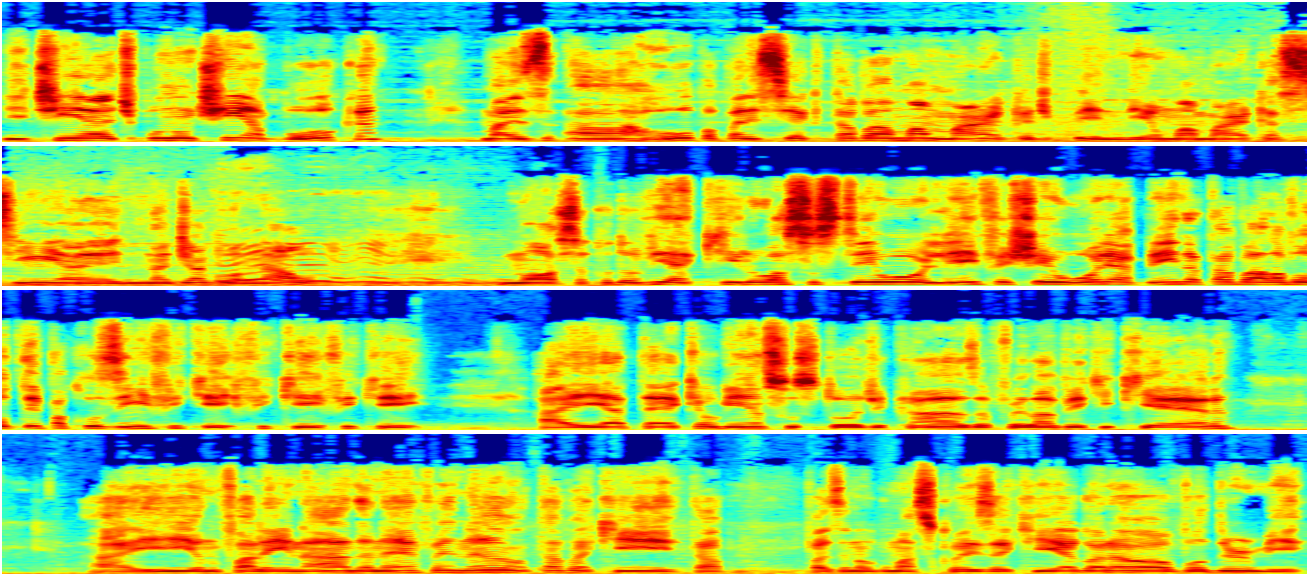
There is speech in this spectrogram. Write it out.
e tinha, tipo, não tinha boca, mas a, a roupa parecia que tava uma marca de pneu, uma marca assim, é, na diagonal. Nossa, quando eu vi aquilo, eu assustei, eu olhei, fechei o olho, abri, ainda tava lá, voltei pra cozinha e fiquei, fiquei, fiquei. Aí até que alguém assustou de casa, foi lá ver o que que era. Aí eu não falei nada, né? Falei, não, tava aqui, tava fazendo algumas coisas aqui, agora eu vou dormir.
